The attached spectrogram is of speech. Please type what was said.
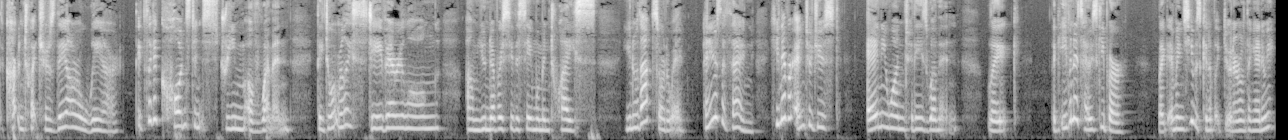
The curtain twitchers, they are aware. It's like a constant stream of women. They don't really stay very long. Um, you never see the same woman twice. You know, that sort of way. And here's the thing, he never introduced anyone to these women. Like, like even his housekeeper, like I mean, she was kind of like doing her own thing anyway,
